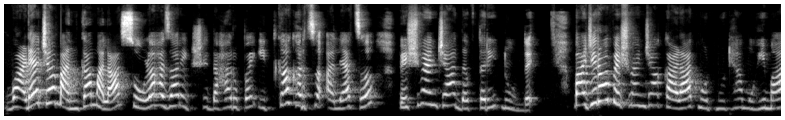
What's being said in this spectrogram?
वाड्याच्या बांधकामाला सोळा हजार एकशे दहा रुपये इतका खर्च आल्याचं पेशव्यांच्या दप्तरी नोंद आहे. बाजीराव पेशव्यांच्या काळात मोठमोठ्या मोहिमा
